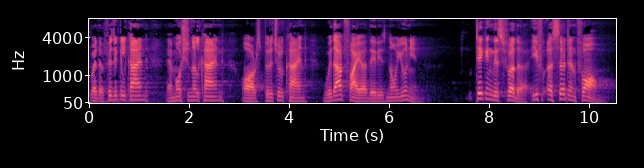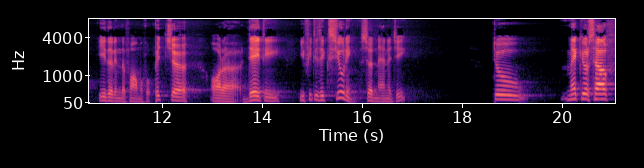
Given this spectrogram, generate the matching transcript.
Whether physical kind, emotional kind or spiritual kind, without fire there is no union. Taking this further, if a certain form, either in the form of a picture or a deity, if it is exuding certain energy, to make yourself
